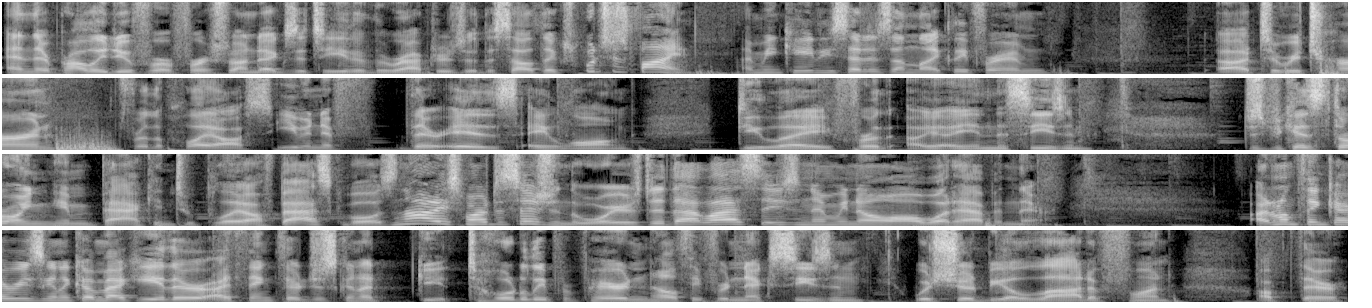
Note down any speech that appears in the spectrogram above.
and they're probably due for a first round exit to either the Raptors or the Celtics, which is fine. I mean, KD said it's unlikely for him uh, to return for the playoffs, even if there is a long delay for uh, in the season. Just because throwing him back into playoff basketball is not a smart decision. The Warriors did that last season, and we know all what happened there. I don't think Kyrie's going to come back either. I think they're just going to get totally prepared and healthy for next season, which should be a lot of fun up there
